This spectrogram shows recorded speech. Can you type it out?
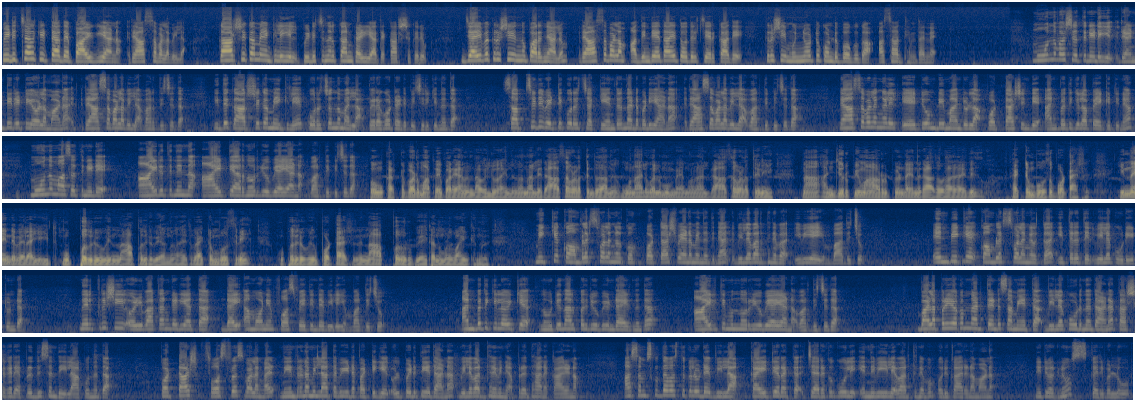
പിടിച്ചാൽ കിട്ടാതെ പായുകയാണ് രാസവളവില. കാർഷിക മേഖലയിൽ പിടിച്ചു നിൽക്കാൻ കഴിയാതെ കർഷകരും. ജൈവകൃഷി എന്ന് പറഞ്ഞാലും രാസവളം അതിന്റെതായ തോതിൽ ചേർക്കാതെ കൃഷി മുന്നോട്ട് കൊണ്ടുപോകുക അസാധ്യം തന്നെ. മൂന്ന് വർഷത്തിനിടയിൽ രണ്ടിരട്ടിയോളമാണ് രാസവളവില വർദ്ധിച്ചത്. ഇത് കാർഷിക മേഖലയെ കുറച്ചൊന്നുമല്ല പിറകോട്ടടിപ്പിച്ചിരിക്കുന്നത്. സബ്സിഡി വെട്ടിക്കുറച്ച കേന്ദ്ര നടപടിയാണ് രാസവളവില വർദ്ധിപ്പിച്ചത്. രാസവളങ്ങളിൽ ഏറ്റവും ഡിമാൻഡുള്ള പൊട്ടാഷിന്റെ അൻപത് കിലോ പാക്കറ്റിന് മൂന്ന് മാസത്തിനിടെ ആയിരത്തിൽ നിന്ന് ആയിരത്തി അറുന്നൂറ് രൂപയായാണ് വർദ്ധിപ്പിച്ചത്. ഇപ്പം കഷ്ടപ്പാട് മാത്രമേ പറയാനുണ്ടാവുള്ളൂ. അതിന്റെ പറഞ്ഞാൽ രാസവളത്തിന്റെതാണ്. മൂന്നാൽ കൊല്ലം മുമ്പേ എന്ന് പറഞ്ഞാൽ രാസവളത്തിന് അഞ്ച് റുപ്യയും ആറ് റുപ്യ ഉണ്ടായിരുന്ന രാസവളം. അതായത് ഫാക്ടം ബോസ് പൊട്ടാഷ്. ഇന്ന് അതിന്റെ വില മുപ്പത് രൂപയും നാൽപ്പത് രൂപയാണ്. അതായത് ഫാക്ടം ബോസിന് മുപ്പത് രൂപയും പൊട്ടാഷിന് നാൽപ്പത് രൂപയായിട്ടാണ് നമ്മൾ വാങ്ങിക്കുന്നത്. മിക്ക കോംപ്ലക്സ് വളങ്ങൾക്കും പൊട്ടാഷ് വേണമെന്നതിനാൽ വിലവർദ്ധനവ് ഇവയെയും ബാധിച്ചു. എൻ പി കെ കോംപ്ലക്സ് വളങ്ങൾക്ക് ഇത്തരത്തിൽ വില കൂടിയിട്ടുണ്ട്. നെൽകൃഷിയിൽ ഒഴിവാക്കാൻ കഴിയാത്ത ഡൈ അമോണിയം ഫോസ്ഫേറ്റിന്റെ വിലയും വർദ്ധിച്ചു അൻപത് കിലോയ്ക്ക് നൂറ്റി നാൽപ്പത് രൂപയുണ്ടായിരുന്നത് ആയിരത്തി മുന്നൂറ് രൂപയായാണ് വർദ്ധിച്ചത്. വളപ്രയോഗം നടത്തേണ്ട സമയത്ത് വില കൂടുന്നതാണ് കർഷകരെ പ്രതിസന്ധിയിലാക്കുന്നത്. പൊട്ടാഷ് ഫോസ്ഫറസ് വളങ്ങൾ നിയന്ത്രണമില്ലാത്തവയുടെ പട്ടികയിൽ ഉൾപ്പെടുത്തിയതാണ് വിലവർദ്ധനവിന് പ്രധാന കാരണം. അസംസ്കൃത വസ്തുക്കളുടെ വില കയറ്റിറക്ക് ചരക്കുകൂലി എന്നിവയിലെ വർധനവും ഒരു കാരണമാണ്. Network news Karivellur.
